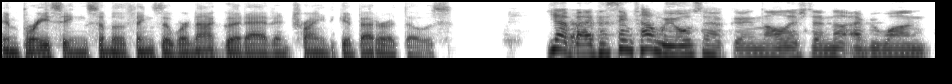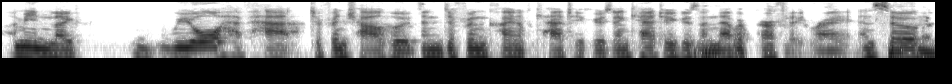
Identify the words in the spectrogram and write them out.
embracing some of the things that we're not good at and trying to get better at those. Yeah, but at the same time, we also have to acknowledge that not everyone, I mean, like, we all have had different childhoods and different kind of caretakers and caretakers are never perfect, right? And so mm-hmm.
